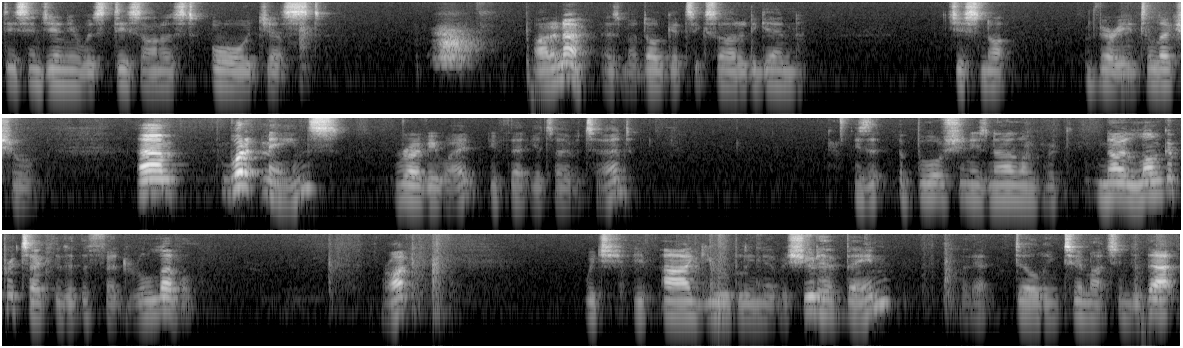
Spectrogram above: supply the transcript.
disingenuous, dishonest, or just, I don't know, as my dog gets excited again, just not very intellectual. Um, what it means Roe v. Wade, if that gets overturned, is that abortion is no longer no longer protected at the federal level. Right? Which it arguably never should have been, without delving too much into that.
